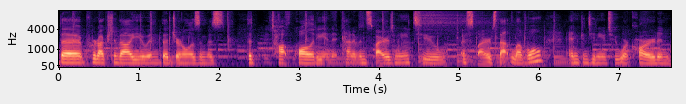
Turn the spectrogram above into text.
The production value and the journalism is the top quality and it kind of inspires me to aspire to that level and continue to work hard and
